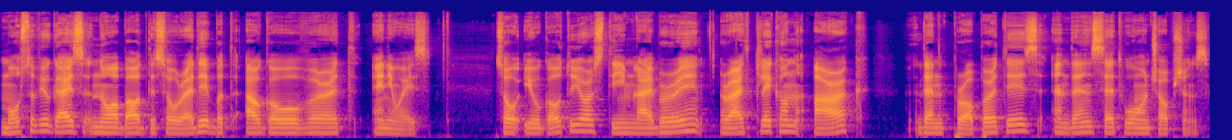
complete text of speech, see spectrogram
Most of you guys know about this already, but I'll go over it anyways. So you go to your Steam library, right click on ARK, then Properties, and then set launch options.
